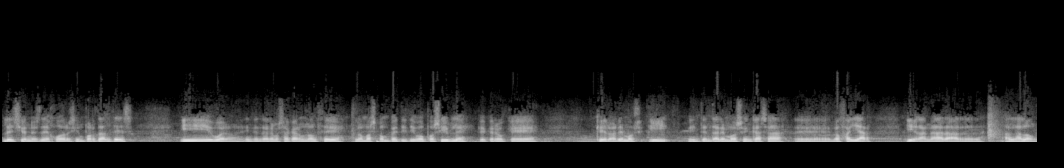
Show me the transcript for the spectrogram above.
lesiones de jugadores importantes y bueno, intentaremos sacar un 11 lo más competitivo posible, que creo que, que lo haremos y intentaremos en casa no fallar y ganar al, al Nalón.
